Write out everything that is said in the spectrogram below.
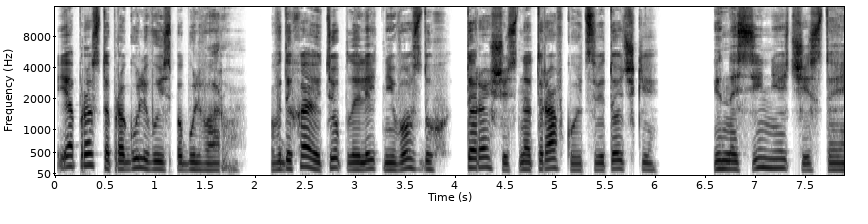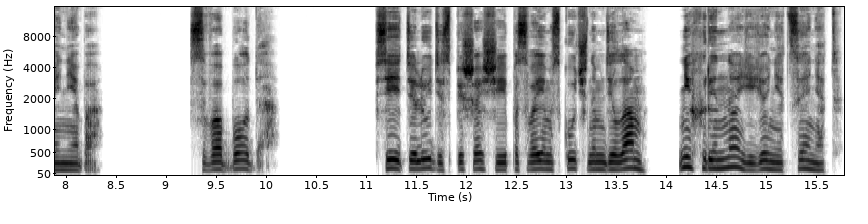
Я просто прогуливаюсь по бульвару, вдыхаю теплый летний воздух, таращусь на травку и цветочки и на синее чистое небо. Свобода. Все эти люди, спешащие по своим скучным делам, ни хрена ее не ценят.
